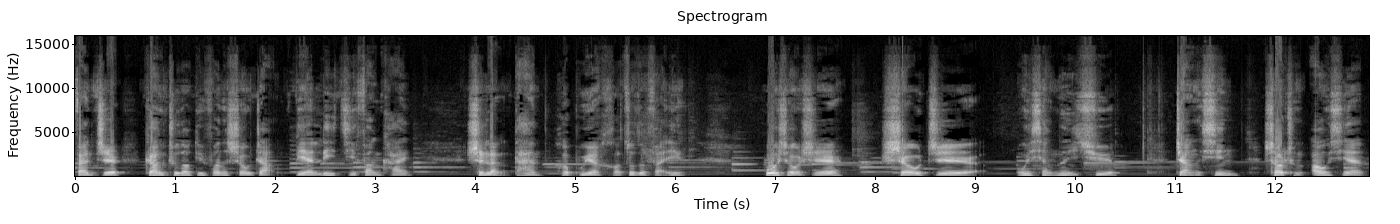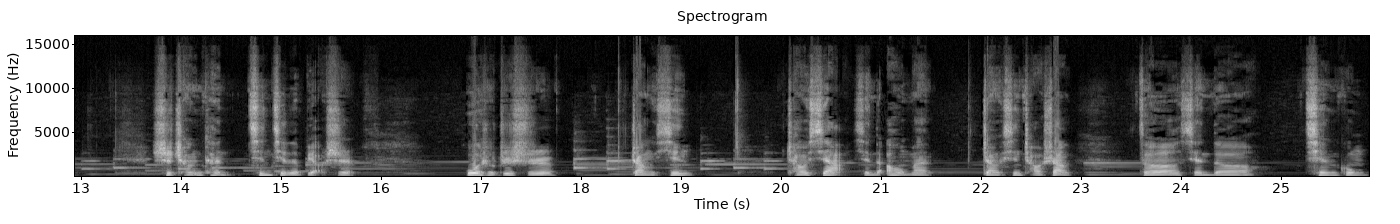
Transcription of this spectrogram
反之，刚触到对方的手掌便立即放开，是冷淡和不愿合作的反应。握手时，手指微向内屈，掌心稍呈凹陷，是诚恳亲切的表示。握手之时，掌心朝下显得傲慢，掌心朝上则显得谦恭，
